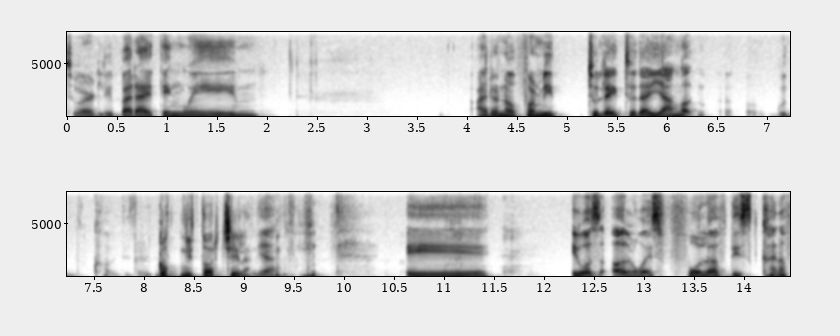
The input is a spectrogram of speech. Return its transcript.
too early but i think we i don't know for me too late to die young uh, uh, good how to say? Godt nyttår, Chile. yeah. Eh, it was always full of this kind of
